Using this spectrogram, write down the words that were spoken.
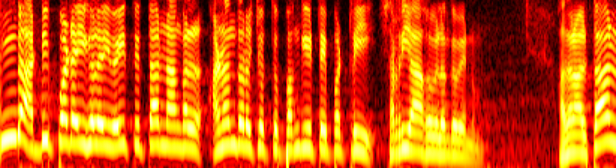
இந்த அடிப்படைகளை வைத்துத்தான் நாங்கள் அனந்தர சொத்து பங்கீட்டை பற்றி சரியாக விளங்க வேண்டும். அதனால்தான்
